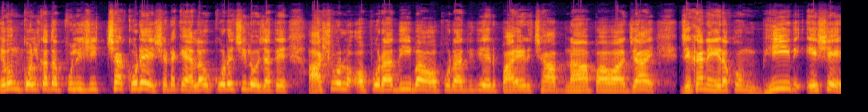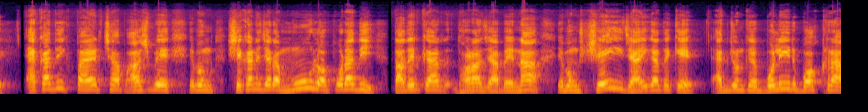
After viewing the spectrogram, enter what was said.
এবং কলকাতা পুলিশ ইচ্ছা করে সেটাকে অ্যালাউ করেছিল যাতে আসল অপরাধী বা অপরাধীদের পায়ের ছাপ না পাওয়া যায়, যেখানে এরকম ভিড় এসে একাধিক পায়ের ছাপ আসবে এবং সেখানে যারা মূল অপরাধী তাদেরকে আর ধরা যাবে না। এবং সেই জায়গা থেকে একজনকে বলির বখরা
